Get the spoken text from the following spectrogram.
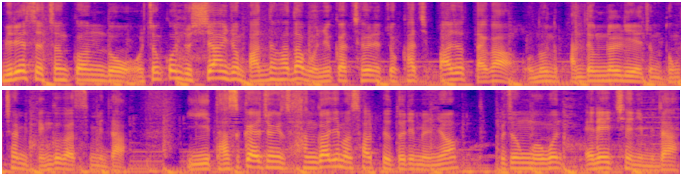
미래에셋 증권도 증권주 시장이 좀 반등하다 보니까 최근에 좀 같이 빠졌다가 정도 반등 랠리에 좀 동참이 된 것 같습니다. 이 다섯 가지 중에서 한 가지만 살펴드리면요. 그 종목은 NHN입니다.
